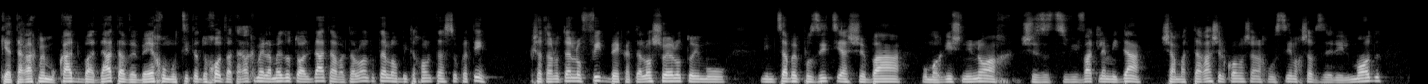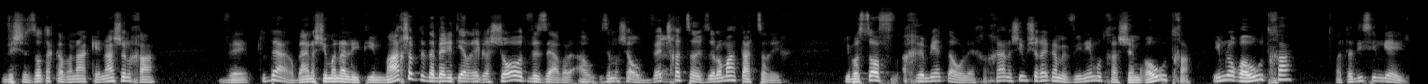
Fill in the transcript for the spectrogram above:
כי אתה רק ממוקד בדאטה ובאיך הוא מוציא את הדוחות, ואתה רק מלמד אותו על דאטה, אבל אתה לא נותן לו ביטחון תעסוקתי. כשאתה נותן לו פידבק, אתה לא שואל אותו אם הוא נמצא בפוזיציה שבה הוא מרגיש נינוח, שזו סביבת למידה, שהמטרה של כל מה שאנחנו עושים עכשיו זה ללמוד, ושזאת הכוונה הכנה שלך, ואתה יודע, הרבה אנשים אנליטיים, מה עכשיו תדבר איתי על רגשות וזה, אבל זה מה שהעובד כן. שלך צריך, זה לא מה אתה צריך. כי בסוף, אחרי מי אתה הולך? אחרי אנשים שרגע מבינים אותך, שהם ראו אותך. אם לא ראו אותך, אתה disengaged.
